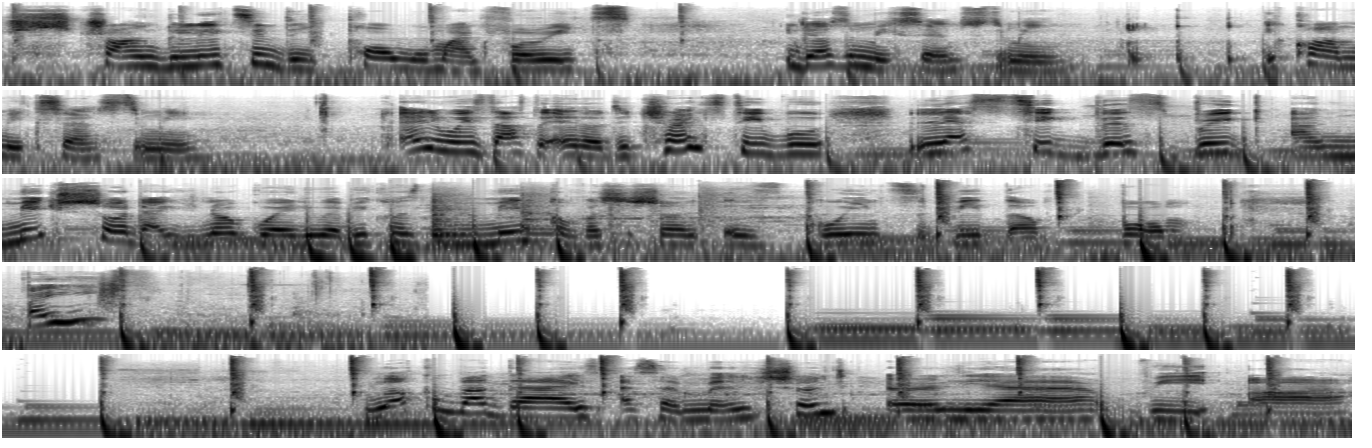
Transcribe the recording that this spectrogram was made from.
strangulating the poor woman for it, it doesn't make sense to me. It can't make sense to me anyways that's the end of the trends table let's take this break and make sure that you're not going anywhere because the main conversation is going to be the bomb bye Welcome back, guys. As I mentioned earlier, we are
